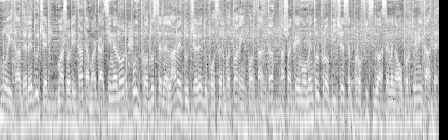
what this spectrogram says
Nu uita de reduceri. Majoritatea magazinelor pun produsele la reducere după o sărbătoare importantă, așa că e momentul propice să profiți de o asemenea oportunitate.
